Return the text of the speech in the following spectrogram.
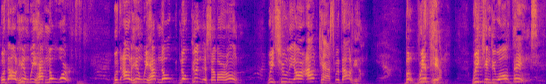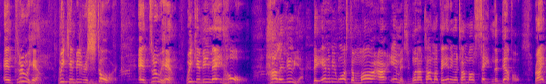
Without him, we have no worth. Without him, we have no, no goodness of our own. We truly are outcasts without him. But with him, we can do all things. And through him, we can be restored. And through him, we can be made whole. Hallelujah. The enemy wants to mar our image. When I'm talking about the enemy, I'm talking about Satan, the devil, right?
